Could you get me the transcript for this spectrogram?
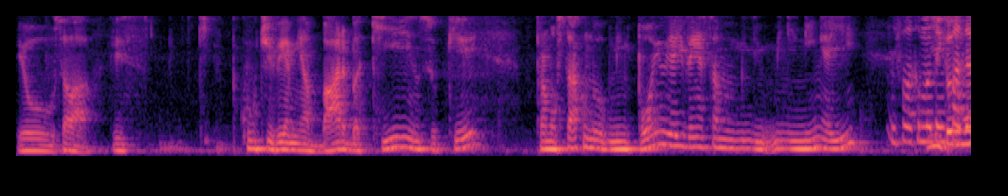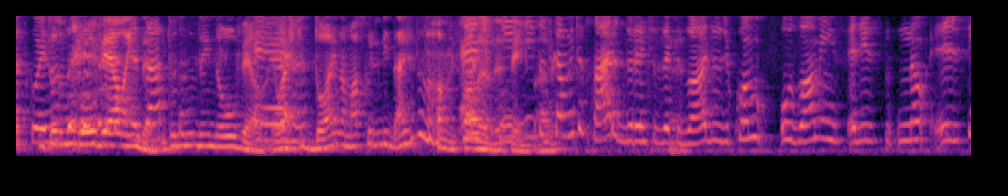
eu, sei lá, fiz, cultivei a minha barba aqui, não sei o quê, pra mostrar como eu me imponho, e aí vem essa meni- menininha aí, E fala como eu tenho que fazer mundo, as coisas. e todo mundo ouve ela ainda, e todo mundo ainda ouve ela. É. Eu acho que dói na masculinidade dos homens, É, falando assim, E isso sabe? fica muito claro durante os episódios de como os homens, eles não. Eles se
